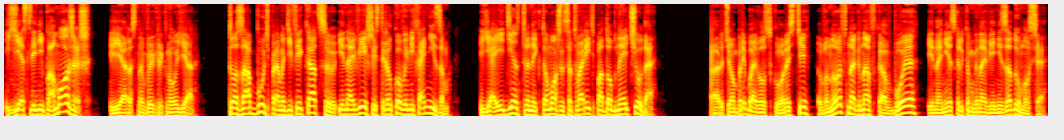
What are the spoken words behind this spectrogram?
Если не поможешь...» Яростно выкрикнул Яр. «То забудь про модификацию и новейший стрелковый механизм. Я единственный, кто может сотворить подобное чудо. Артем прибавил скорости, вновь нагнав ковбоя и на несколько мгновений задумался.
